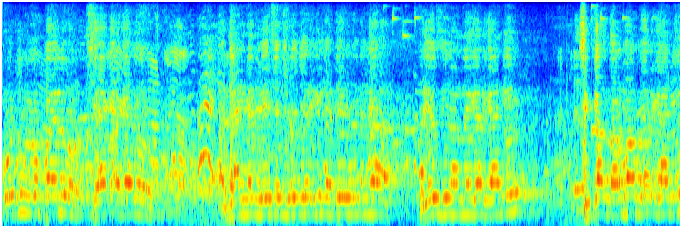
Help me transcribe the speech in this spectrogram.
కోట్ల రూపాయలు శేఖర్ గారు దాని మీద వేచించడం జరిగింది. అదేవిధంగా రేవసీ అన్నయ్య గారు కానీ చిక్కాల దొరబాబు గారు కానీ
